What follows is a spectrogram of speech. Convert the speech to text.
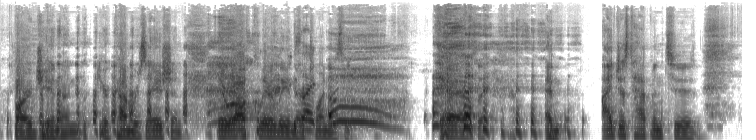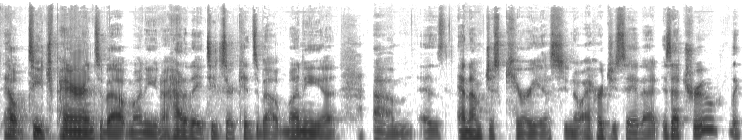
barge in on your conversation. They were all clearly in He's their like, 20s yeah I like, and i just happened to help teach parents about money you know how do they teach their kids about money uh, um, as, and i'm just curious you know i heard you say that. Is that true? Like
